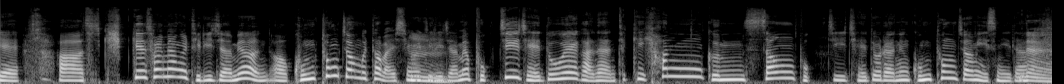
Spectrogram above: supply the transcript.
예. 예, 아, 쉽게 설명을 드리자면, 어, 공통점부터 말씀을 음. 드리자면, 복지제도에 관한, 특히 현금성 복지제도라는 공통점이 있습니다. 네.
